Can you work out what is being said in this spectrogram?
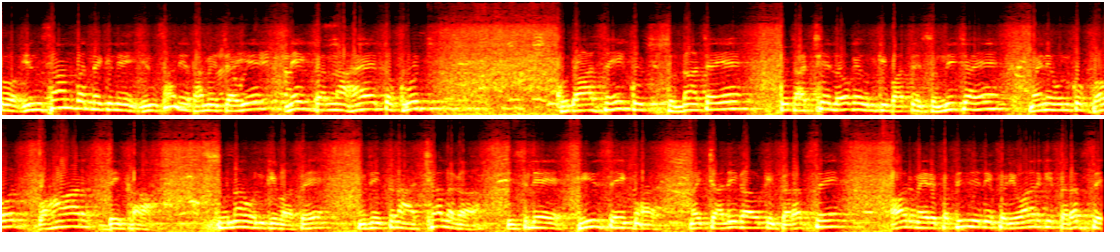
तो इंसान बनने के लिए इंसानियत हमें चाहिए। नेक बनना है तो कुछ खुदा से ही कुछ सुनना चाहिए। कुछ अच्छे लोग हैं, उनकी बातें सुननी चाहिए। मैंने उनको बहुत बाहर देखा, सुना उनकी बातें। मुझे इतना अच्छा लगा, इसलिए फिर से एक बार मैं चालीगांव की तरफ़ से और मेरे पतंजलि परिवार की तरफ़ से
